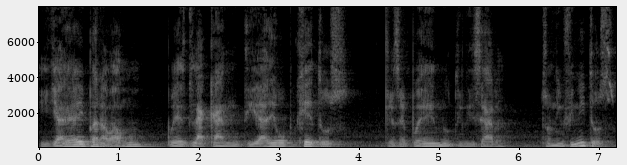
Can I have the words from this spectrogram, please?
Y ya de ahí para abajo, pues la cantidad de objetos que se pueden utilizar son infinitos.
